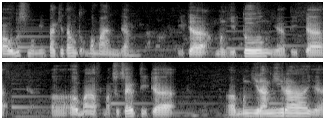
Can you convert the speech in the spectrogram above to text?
Paulus meminta kita untuk memandang, tidak menghitung, ya tidak uh, oh, maaf, maksud saya tidak uh, mengira-ngira ya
